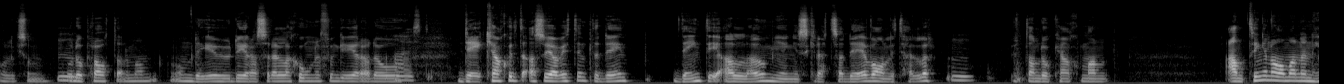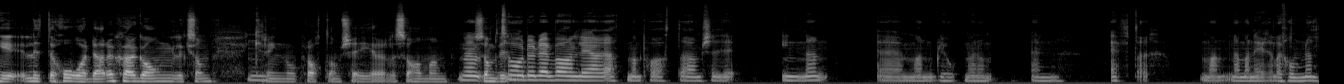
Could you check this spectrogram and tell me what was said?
och liksom, Mm. och då pratade man om det, hur deras relationer fungerade och ja, det. det kanske inte, alltså jag vet inte, det är, inte- det är inte i alla umgängeskretsar det är vanligt heller. Mm, Utan då kanske man Antingen har man en he, lite hårdare jargong liksom mm. kring att prata om tjejer eller så har man Men som vi- tror du det är vanligare att man pratar om tjejer innan eh, man blir ihop med dem än efter man, när man är i relationen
